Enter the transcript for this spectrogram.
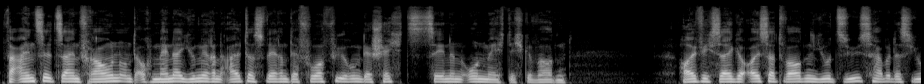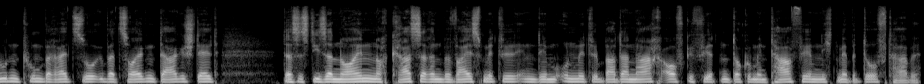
Vereinzelt seien Frauen und auch Männer jüngeren Alters während der Vorführung der Schächtszenen ohnmächtig geworden. Häufig sei geäußert worden, Jud Süß habe das Judentum bereits so überzeugend dargestellt, dass es dieser neuen, noch krasseren Beweismittel in dem unmittelbar danach aufgeführten Dokumentarfilm nicht mehr bedurft habe.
